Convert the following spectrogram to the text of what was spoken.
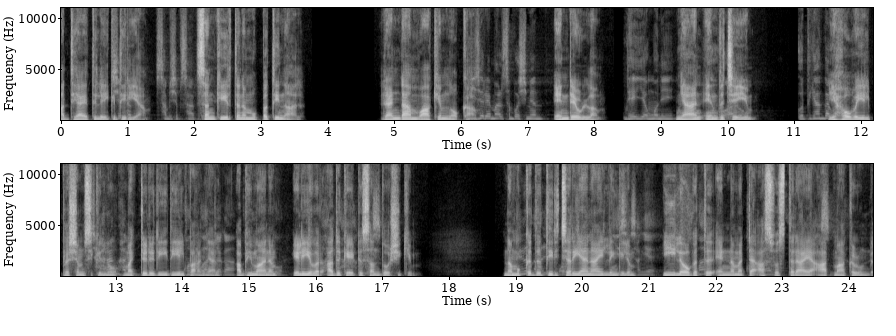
അധ്യായത്തിലേക്ക് തിരിയാം. സങ്കീർത്തനം മുപ്പത്തിനാല്. രണ്ടാം വാക്യം നോക്കാം. എന്റെ ഉള്ളം ഞാൻ എന്തു ചെയ്യും? യഹോവയിൽ പ്രശംസിക്കുന്നു മറ്റൊരു രീതിയിൽ പറഞ്ഞാൽ അഭിമാനം എളിയവർ അത് കേട്ട് സന്തോഷിക്കും. നമുക്കത് തിരിച്ചറിയാനായില്ലെങ്കിലും ഈ ലോകത്ത് എണ്ണമറ്റ അസ്വസ്ഥരായ ആത്മാക്കളുണ്ട്.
